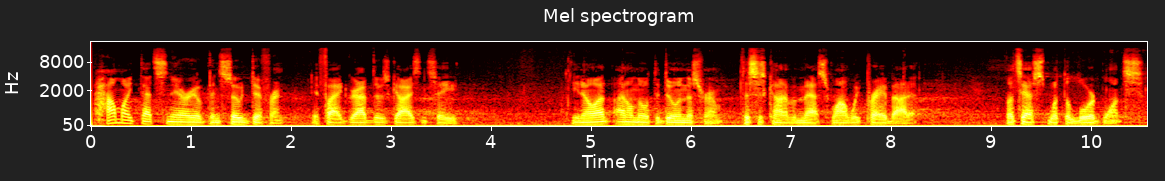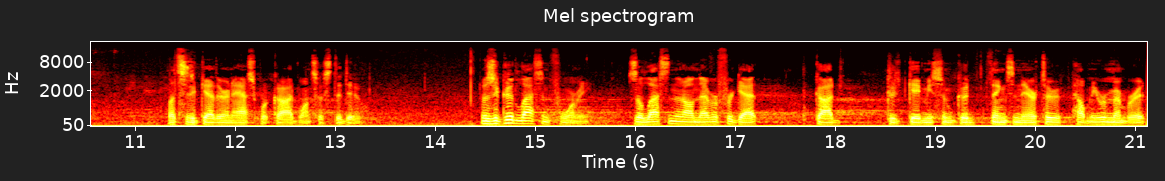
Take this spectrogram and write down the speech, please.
How might that scenario have been so different if I had grabbed those guys and say, you know what? I don't know what to do in this room. This is kind of a mess. Why don't we pray about it? Let's ask what the Lord wants. Let's sit together and ask what God wants us to do. It was a good lesson for me. It was a lesson that I'll never forget. God gave me some good things in there to help me remember it.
